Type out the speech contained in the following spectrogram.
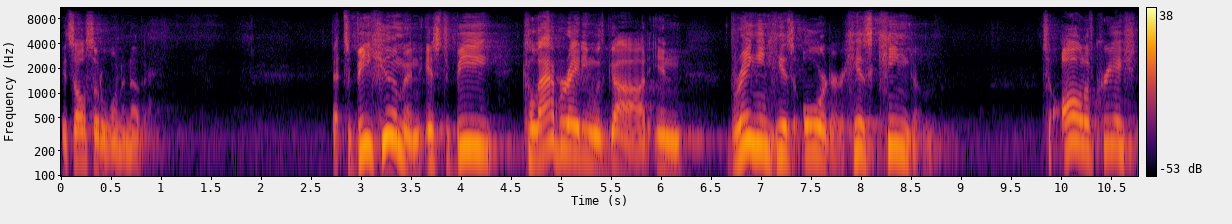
it's also to one another. That to be human is to be collaborating with God in bringing His order, His kingdom to all of creation,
